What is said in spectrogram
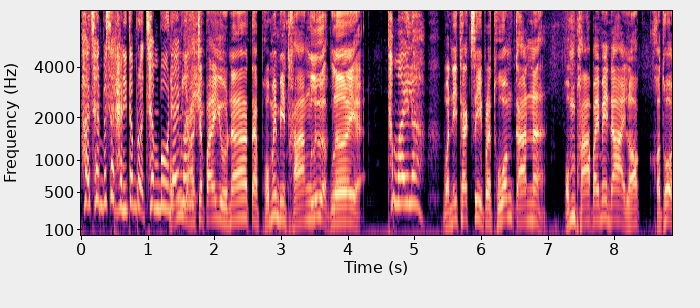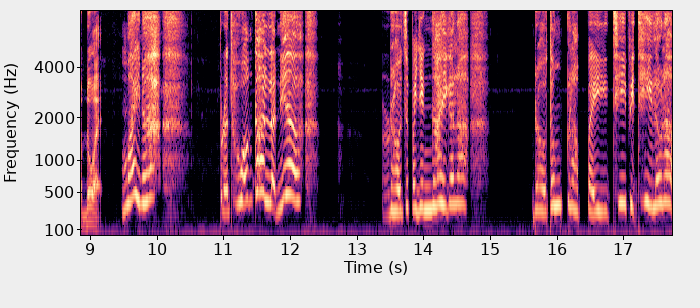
พาฉันไปสถานีตำรวจแชมบูผมได้ไหมอยากจะไปอยู่นะ แต่ผมไม่มีทางเลือกเลยอะทำไมล่ะ วันนี้แท็กซี่ประท้วงกันน่ะผมพาไปไม่ได้หรอก ขอโทษด้วย ไม่นะ ประท้วงกันเหรอเนี่ย เราจะไปยังไงกันล่ะ เราต้องกลับไปที่พิธีแล้วล่ะ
